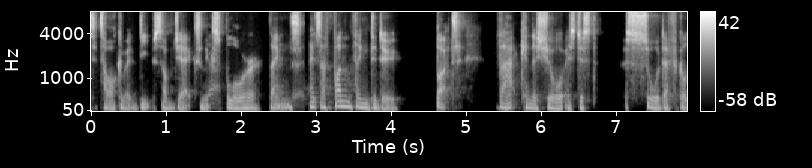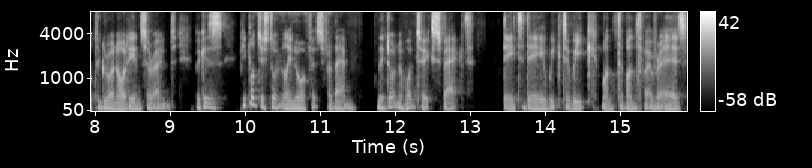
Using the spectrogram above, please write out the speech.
to talk about deep subjects and yeah. explore things. It's a fun thing to do. But that kind of show is just so difficult to grow an audience around because people just don't really know if it's for them. They don't know what to expect day to day, week to week, month to month, whatever it is.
